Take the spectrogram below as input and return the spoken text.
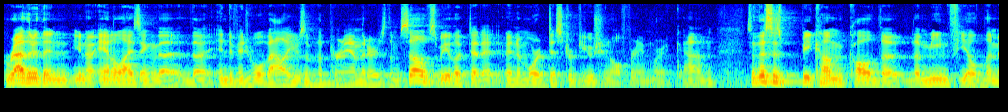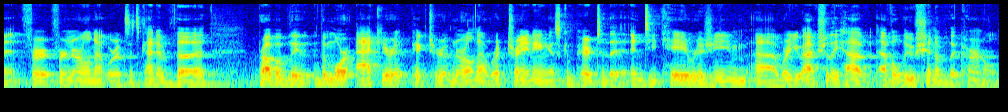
rather than you know analyzing the the individual values of the parameters themselves, we looked at it in a more distributional framework. Um, so this has become called the the mean field limit for for neural networks. It's kind of the probably the more accurate picture of neural network training as compared to the NTK regime, uh, where you actually have evolution of the kernel.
